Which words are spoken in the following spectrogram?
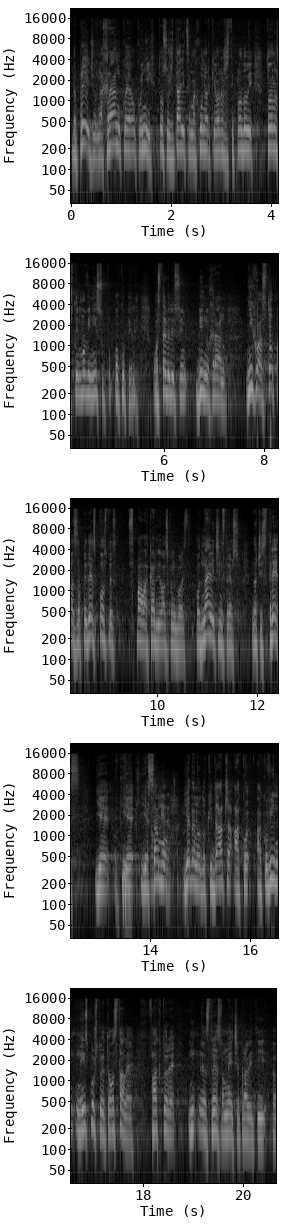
da pređu na hranu koja je oko njih. To su žitarice, mahunarke, orašasti plodovi. To je ono što im ovi nisu pokupili. Ostavili su im biljnu hranu. Njihova stopa za 50% je spala kardiovaskularne bolesti. Pod najvećim stresom. Znači, stres je, je, je samo jedan od okidača. Ako, ako vi ne ispoštujete ostale faktore, stres vam neće praviti uh,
